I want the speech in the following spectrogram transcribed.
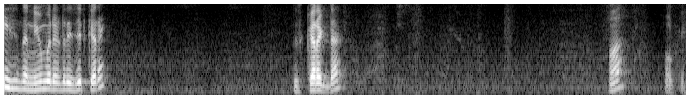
Is in the numerator is it correct? Is correct huh? Huh? Okay.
